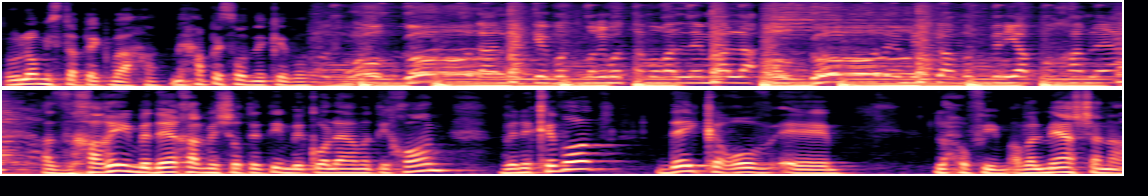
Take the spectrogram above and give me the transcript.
הוא לא מסתפק באחת, מחפש עוד נקבות. God, הנקבות מרימות את המורל למעלה, oh God, הן מתקרבות ונהיה פה חם לאללה. אז זכרים בדרך כלל משוטטים בכל הים התיכון, ונקבות די קרוב אה, לחופים, אבל מאה שנה.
